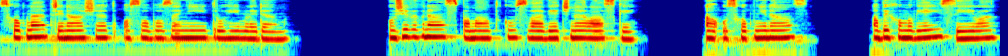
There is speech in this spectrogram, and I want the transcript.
schopné přinášet osvobození druhým lidem. Oživ v nás památku své věčné lásky a uschopni nás, abychom v její síle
